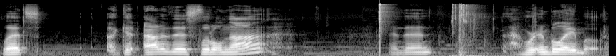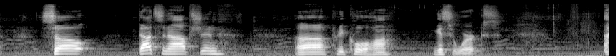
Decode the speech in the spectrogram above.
Let's uh, get out of this little knot. And then we're in belay mode. So that's an option. Uh, pretty cool, huh? I guess it works.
